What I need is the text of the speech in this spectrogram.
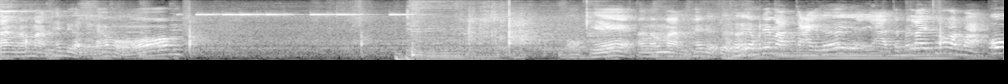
ตั้งน้ำมันให้เดือดเลยนะครับผม โอเค ตั้งน้ำมันให้เดือดเฮ้ยยังไม่ได้มาไก่เลยอาจจะไม่ไล่ทอดว่ะ โอ้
